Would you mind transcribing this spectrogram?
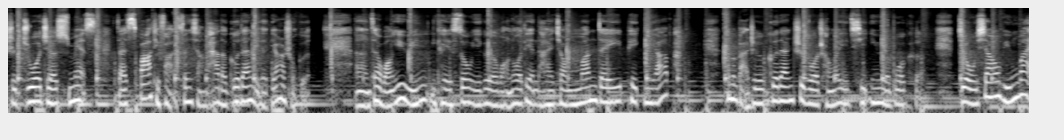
是 Georgia Smith 在 Spotify 分享他的歌单里的第二首歌。嗯，在网易云你可以搜一个网络电台叫 Monday Pick Me Up，他们把这个歌单制作成了一期音乐播客。九霄云外，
